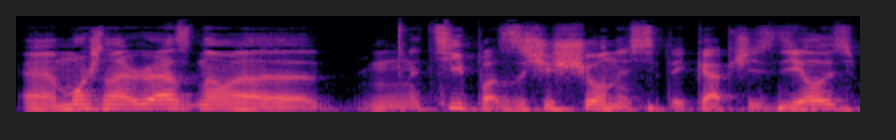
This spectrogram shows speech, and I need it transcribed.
Э, можно разного типа защищенность этой капчи сделать.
